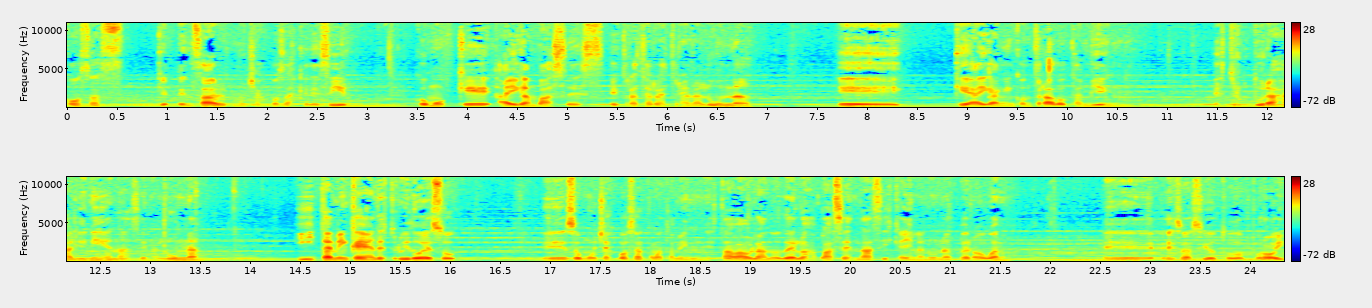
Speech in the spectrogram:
cosas que pensar, muchas cosas que decir, como que hayan bases extraterrestres en la Luna, eh, que hayan encontrado también estructuras alienígenas en la Luna y también que hayan destruido eso. Eh, son muchas cosas como también estaba hablando de las bases nazis que hay en la Luna, pero bueno, eh, eso ha sido todo por hoy.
